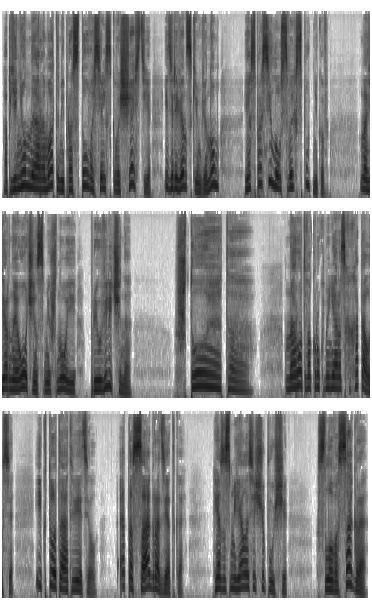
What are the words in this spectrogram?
Опьяненная ароматами простого сельского счастья и деревенским вином, я спросила у своих спутников, наверное, очень смешно и преувеличено. «Что это?» Народ вокруг меня расхохотался, и кто-то ответил. «Это сагра, детка». Я засмеялась еще пуще. Слово «сагра»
